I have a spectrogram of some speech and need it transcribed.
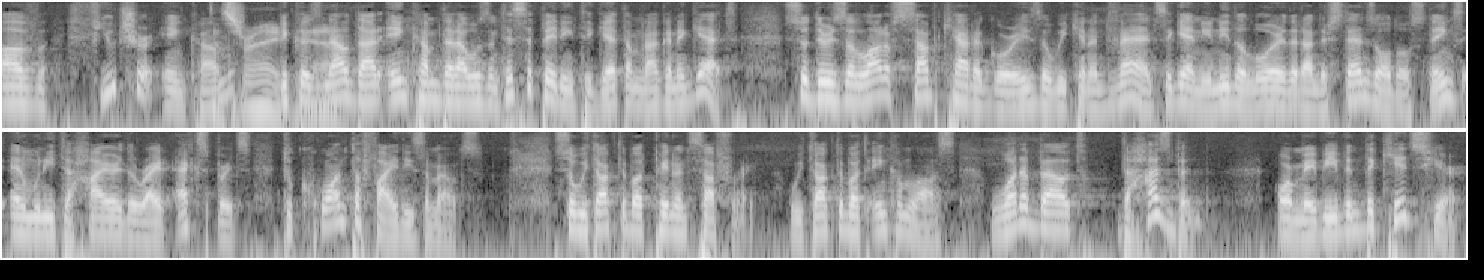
of future income. That's right. Because yeah. now that income that I was anticipating to get, I'm not going to get. So there's a lot of subcategories that we can advance. Again, you need a lawyer that understands all those things, and we need to hire the right experts to quantify these amounts. So we talked about pain and suffering. We talked about income loss. What about the husband? Or maybe even the kids here?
